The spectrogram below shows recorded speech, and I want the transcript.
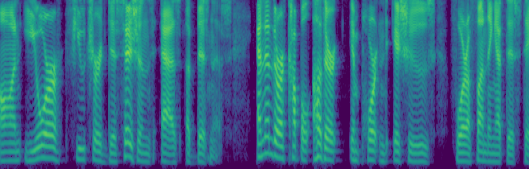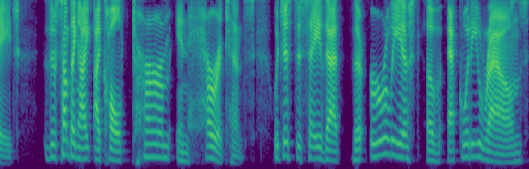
on your future decisions as a business. And then there are a couple other important issues for a funding at this stage there's something I, I call term inheritance, which is to say that the earliest of equity rounds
